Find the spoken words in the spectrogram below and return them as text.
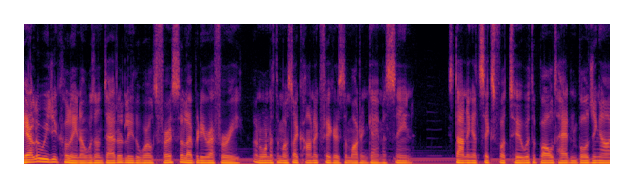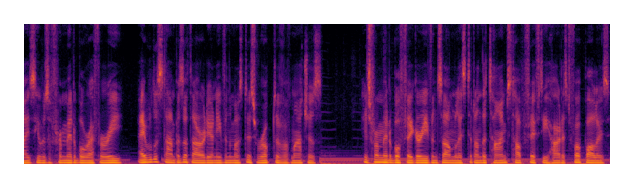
Pierluigi Collina was undoubtedly the world's first celebrity referee and one of the most iconic figures the modern game has seen. Standing at 6 foot 2 with a bald head and bulging eyes, he was a formidable referee, able to stamp his authority on even the most disruptive of matches. His formidable figure even saw him listed on the Times top 50 hardest footballers,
